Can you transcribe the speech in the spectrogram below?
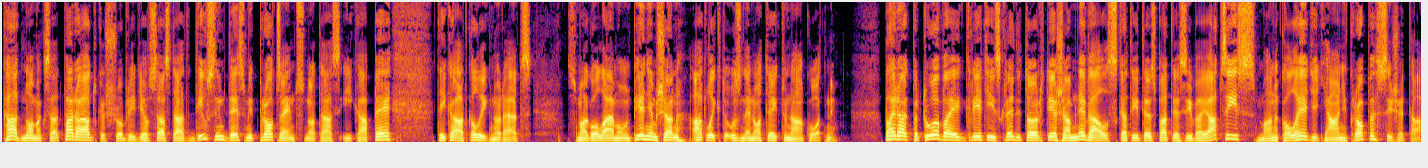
kādu nomaksāt parādu, kas šobrīd jau sastāv 210% no tās IKP, tika atkal ignorēts. Smago lēmumu pieņemšana atlikta uz nenoteiktu nākotni. Vairāk par to, vai Grieķijas kreditori tiešām nevēlas skatīties patiesībai acīs, mana kolēģe Jāņa Kropa sižetā.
